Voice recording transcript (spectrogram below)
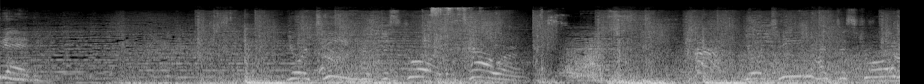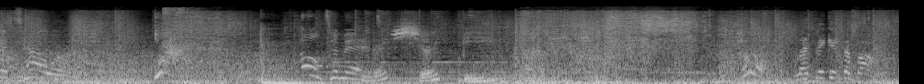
Defeated! Your team has destroyed a tower! Your team has destroyed a tower! Ultimate! This should be fun. Let me get the box.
